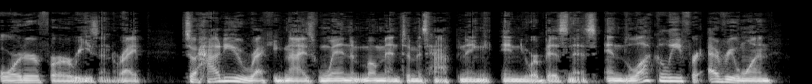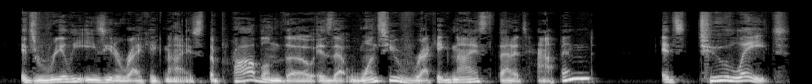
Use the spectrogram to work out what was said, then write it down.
order for a reason, right? So how do you recognize when momentum is happening in your business? And luckily for everyone, it's really easy to recognize. The problem though is that once you've recognized that it's happened, it's too late.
